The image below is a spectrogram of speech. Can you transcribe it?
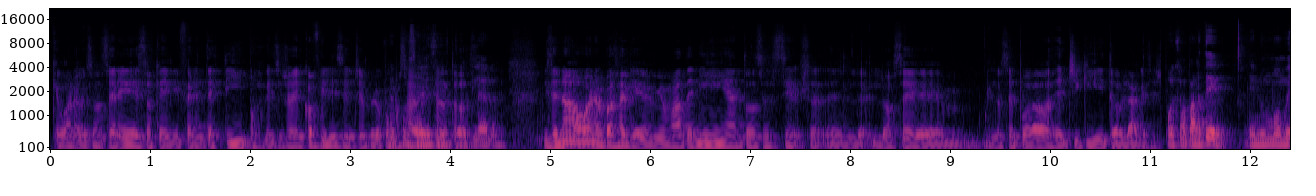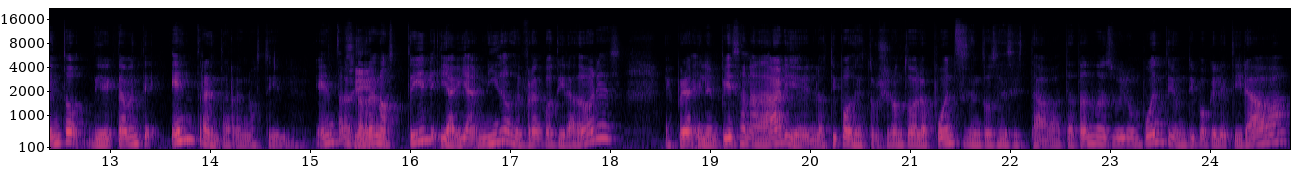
que bueno, que son cerezos, que hay diferentes tipos, que sé yo. Y Scofield le dice, che, pero ¿cómo ¿Cómo sabes tanto? Claro. Dice, no, bueno, pasa que mi mamá tenía, entonces eh, los, he, los he podado desde chiquito, bla, qué sé yo. Porque aparte, en un momento directamente entra en terreno hostil. Entra en Sí. terreno hostil y había nidos de francotiradores. Espera, y le empiezan a dar y eh, los tipos destruyeron todos los puentes. Entonces estaba tratando de subir un puente y un tipo que le tiraba.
